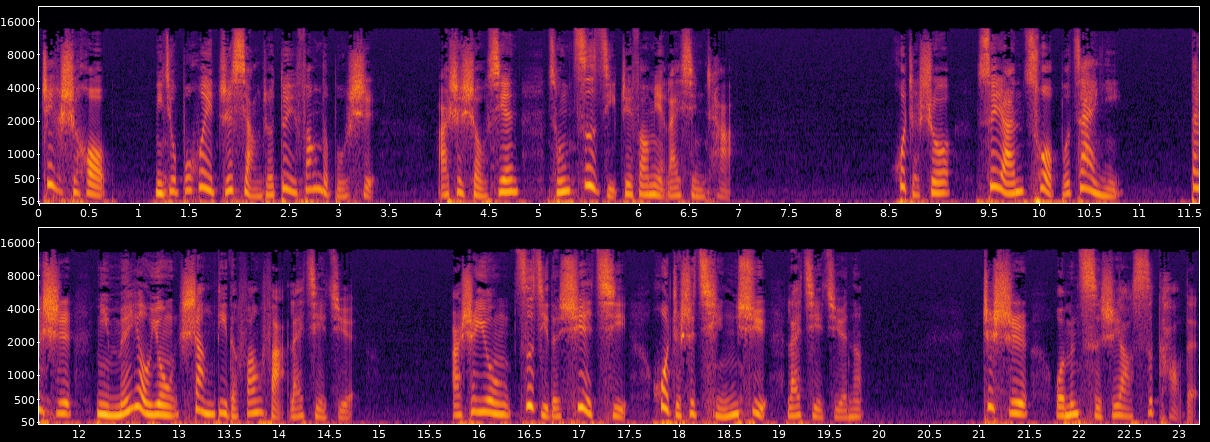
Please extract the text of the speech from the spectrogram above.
这个时候，你就不会只想着对方的不是，而是首先从自己这方面来省察。或者说，虽然错不在你，但是你没有用上帝的方法来解决。而是用自己的血气或者是情绪来解决呢？这是我们此时要思考的。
